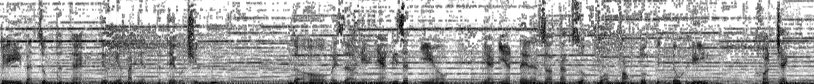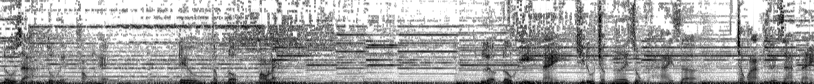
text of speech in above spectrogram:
Tùy vận dụng thân thể, Tiêu viêm phát hiện thân thể của chính mình tựa hồ bây giờ nhẹ nhàng đi rất nhiều. Hiển nhiên đây là do tác dụng của phong thuộc tính đấu khí. Khó trách đấu giả tu luyện phong hệ đều tốc độ mau lẹ. Lượng đấu khí này chỉ đủ cho ngươi dùng 2 giờ. Trong khoảng thời gian này,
